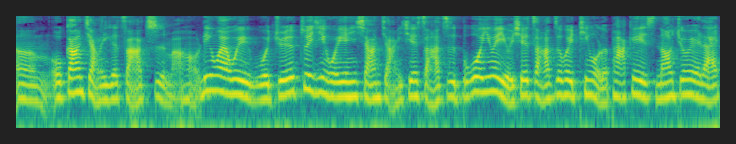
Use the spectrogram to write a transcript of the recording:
嗯，我刚讲了一个杂志嘛，哈，另外我也我觉得最近我也很想讲一些杂志，不过因为有些杂志会听我的 podcast，然后就会来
